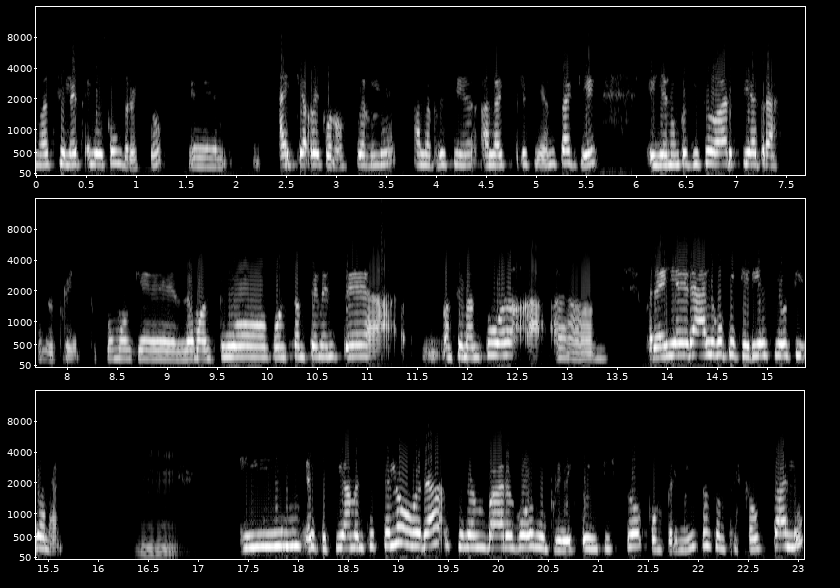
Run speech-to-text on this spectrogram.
Bachelet en el Congreso. Eh, hay que reconocerle a la, a la expresidenta que ella nunca quiso dar pie atrás con el proyecto, como que lo mantuvo constantemente, o se mantuvo, para ella era algo que quería sí o sí. Y efectivamente se logra, sin embargo, es un proyecto, insisto, con permiso, son tres causales,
